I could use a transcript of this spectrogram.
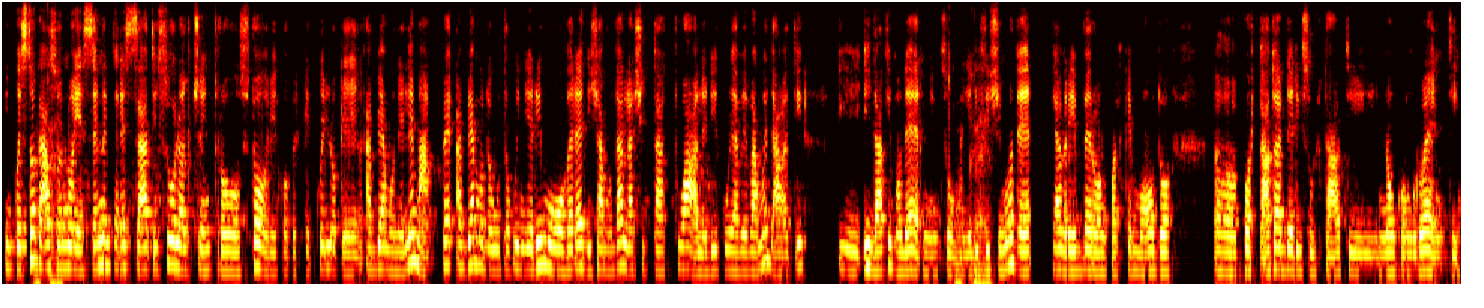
In questo caso noi essendo interessati solo al centro storico, perché quello che abbiamo nelle mappe, abbiamo dovuto quindi rimuovere, diciamo, dalla città attuale di cui avevamo i dati, i, i dati moderni, insomma, okay. gli edifici moderni che avrebbero in qualche modo eh, portato a dei risultati non congruenti.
